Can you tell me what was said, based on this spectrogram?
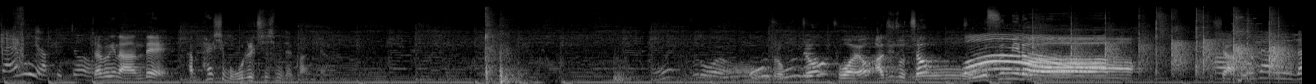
짧은 게 낫겠죠? 짧게 나왔는데 한 85를 치시면 될 것 같아요. 부드러워요. 오, 부드럽죠? 좋아요? 아주 좋죠? 와. 좋습니다. Good shot. 감사합니다.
